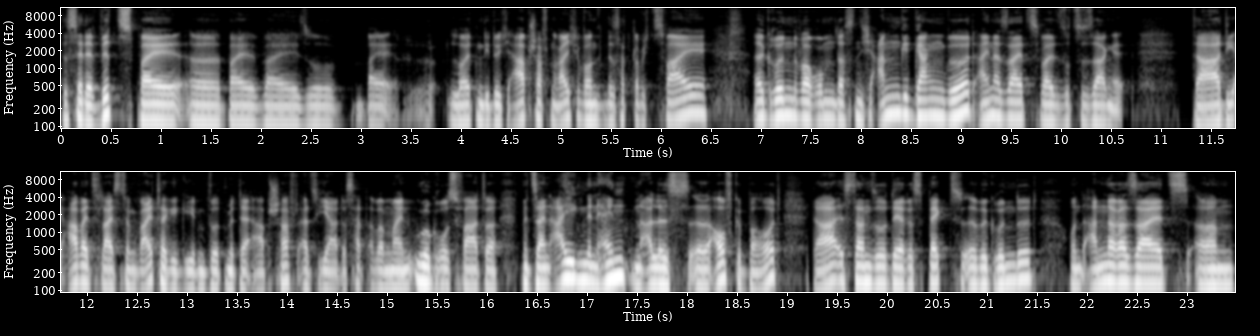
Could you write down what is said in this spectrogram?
das ist ja der Witz bei, äh, bei, bei so, bei Leuten, die durch Erbschaften reich geworden sind. Das hat, glaube ich, zwei äh, Gründe, warum das nicht angegangen wird. Einerseits, weil sozusagen äh, da die Arbeitsleistung weitergegeben wird mit der Erbschaft. Also ja, das hat aber mein Urgroßvater mit seinen eigenen Händen alles äh, aufgebaut. Da ist dann so der Respekt äh, begründet. Und andererseits, ähm,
